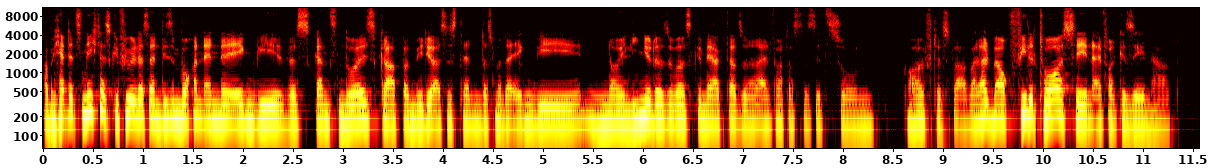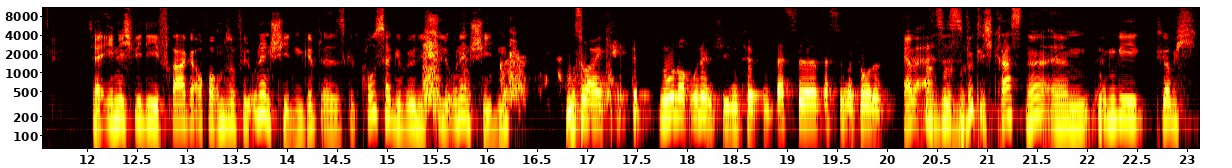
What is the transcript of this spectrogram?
Aber ich hatte jetzt nicht das Gefühl, dass an diesem Wochenende irgendwie was ganz Neues gab beim Videoassistenten, dass man da irgendwie eine neue Linie oder sowas gemerkt hat, sondern einfach, dass das jetzt so ein gehäuftes war, weil halt auch viele Torszenen einfach gesehen hat. Sehr ähnlich wie die Frage auch, warum so viel Unentschieden gibt. Also es gibt außergewöhnlich viele Unentschieden. Muss man bei Kicktipp nur noch Unentschieden tippen. Beste, beste Methode. Ja, aber also es ist wirklich krass, ne? Ähm, irgendwie, glaube ich,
